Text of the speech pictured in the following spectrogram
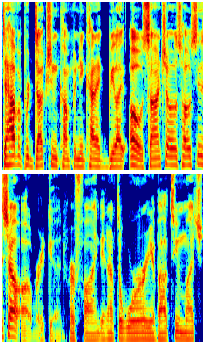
to have a production company kind of be like, oh, Sancho is hosting the show. Oh, we're good. We're fine. They don't have to worry about too much.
